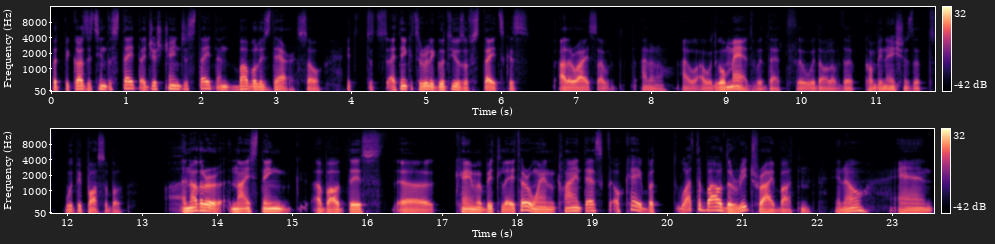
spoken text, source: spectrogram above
But because it's in the state, I just change the state and bubble is there. So it's, it's I think it's a really good use of states because otherwise I would I don't know I, I would go mad with that uh, with all of the combinations that would be possible. Another nice thing about this uh, came a bit later when client asked, "Okay, but what about the retry button?" You know, and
